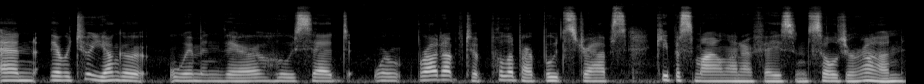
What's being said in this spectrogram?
And there were two younger women there who said, We're brought up to pull up our bootstraps, keep a smile on our face, and soldier on,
